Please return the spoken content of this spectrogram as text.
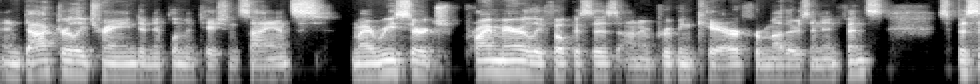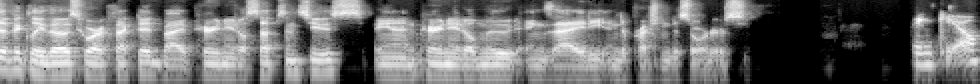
and doctorally trained in implementation science. My research primarily focuses on improving care for mothers and infants, specifically those who are affected by perinatal substance use and perinatal mood, anxiety, and depression disorders. Thank you.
